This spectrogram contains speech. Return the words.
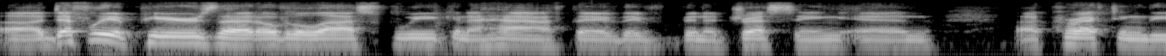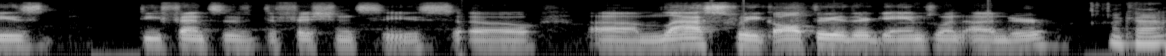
Uh, definitely appears that over the last week and a half, they've, they've been addressing and uh, correcting these defensive deficiencies. So um, last week, all three of their games went under. Okay.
